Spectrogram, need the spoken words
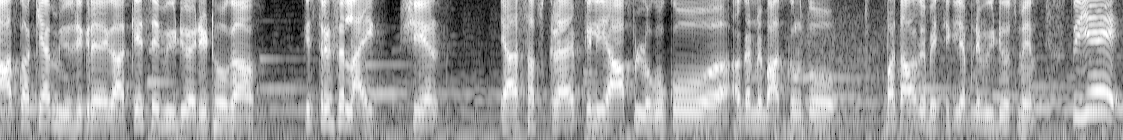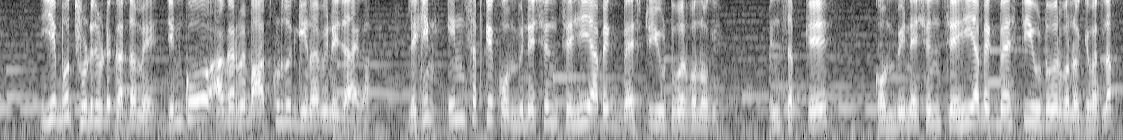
आपका क्या म्यूज़िक रहेगा? कैसे वीडियो एडिट होगा? किस तरह से लाइक शेयर या सब्सक्राइब के लिए आप लोगों को, अगर मैं बात करूँ तो बताओगे बेसिकली अपने वीडियोस में। तो ये ये बहुत छोटे छोटे कदम है जिनको अगर मैं बात करूँ तो गिना भी नहीं जाएगा। लेकिन इन सब के कॉम्बिनेशन से ही आप एक बेस्ट यूट्यूबर बनोगे। इन सब के कॉम्बिनेशन से ही आप एक बेस्ट यूट्यूबर बनोगे। मतलब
